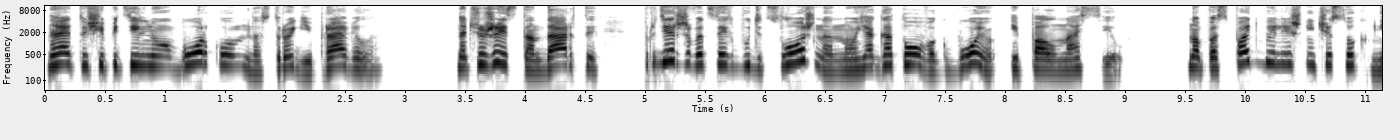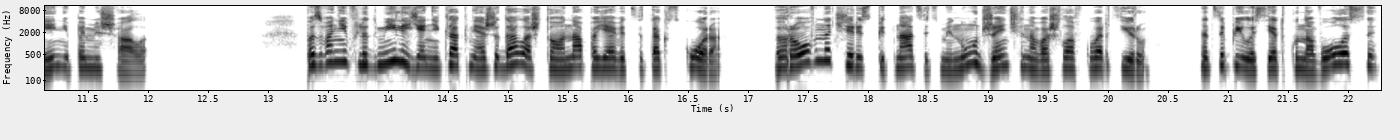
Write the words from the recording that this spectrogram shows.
На эту щепетильную уборку, на строгие правила, на чужие стандарты, Придерживаться их будет сложно, но я готова к бою и полна сил. Но поспать бы лишний часок мне не помешало. Позвонив Людмиле, я никак не ожидала, что она появится так скоро. Ровно через 15 минут женщина вошла в квартиру, нацепила сетку на волосы,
